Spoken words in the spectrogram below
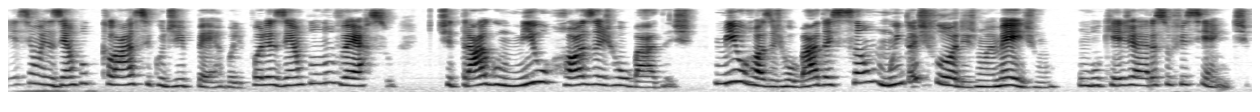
Esse é um exemplo clássico de hipérbole. Por exemplo, no verso: Te trago mil rosas roubadas. Mil rosas roubadas são muitas flores, não é mesmo? Um buquê já era suficiente.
